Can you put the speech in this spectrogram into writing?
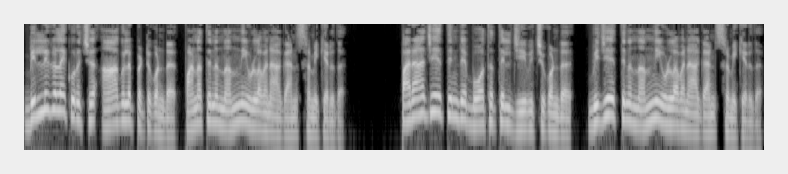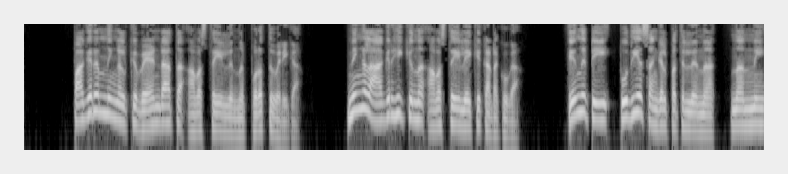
ബില്ലുകളെക്കുറിച്ച് ആകുലപ്പെട്ടുകൊണ്ട് പണത്തിന് നന്ദിയുള്ളവനാകാൻ ശ്രമിക്കരുത്. പരാജയത്തിന്റെ ബോധത്തിൽ ജീവിച്ചുകൊണ്ട് വിജയത്തിന് നന്ദിയുള്ളവനാകാൻ ശ്രമിക്കരുത്. പകരം നിങ്ങൾക്ക് വേണ്ടാത്ത അവസ്ഥയിൽ നിന്ന് പുറത്തുവരിക. നിങ്ങൾ ആഗ്രഹിക്കുന്ന അവസ്ഥയിലേക്ക് കടക്കുക. എന്നിട്ട് ഈ പുതിയ സങ്കല്പത്തിൽ നിന്ന് നന്ദി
